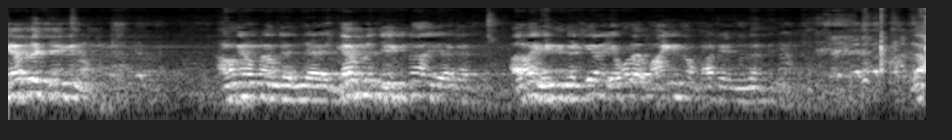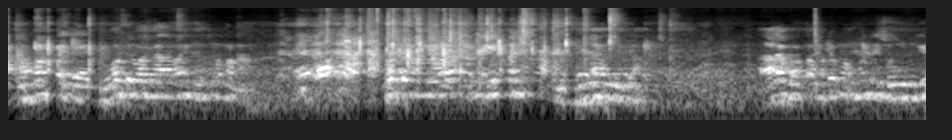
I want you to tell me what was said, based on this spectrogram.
கேப்ல ஜெயிக்கணும். அவங்க நம்ம அந்த இந்த கேப்ல ஜெயிக்கணும் அது அதெல்லாம் எங்க கட்சியால எவ்வளவு வாங்கிருக்கோம் பாட்டு எங்களுக்கு தான் தெரியும். அம்மா ஓட்டு வாங்காதவன் இங்க இருக்க மாட்டான். ஓட்டு வாங்காதவன் அதனால ஒருத்தன் மட்டும் முன்னாடி சுங்கி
